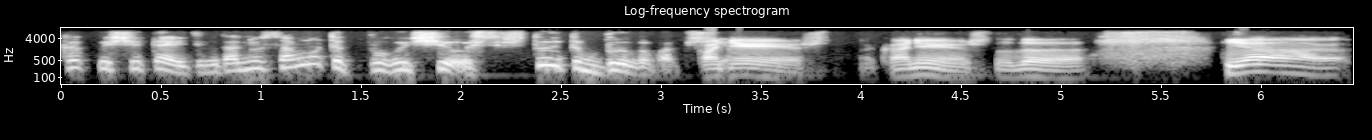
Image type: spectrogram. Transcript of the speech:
как вы считаете, вот оно само так получилось? Что это было вообще? Конечно, конечно, да. Я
